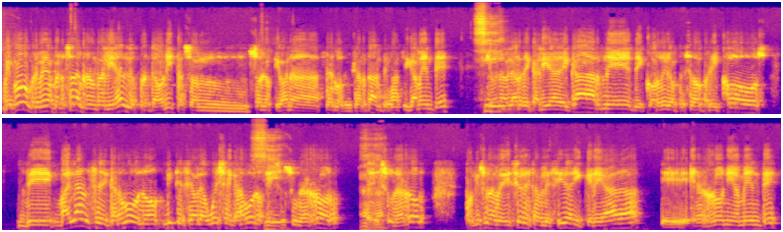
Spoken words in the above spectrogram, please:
me pongo en primera persona, pero en realidad los protagonistas son, son los que van a ser los disertantes, básicamente Sí. Van a hablar de calidad de carne, de cordero pesado precoz, de balance de carbono. ¿Viste? Se habla huella de carbono. Eso es un error. Es un error porque es una medición establecida y creada eh, erróneamente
